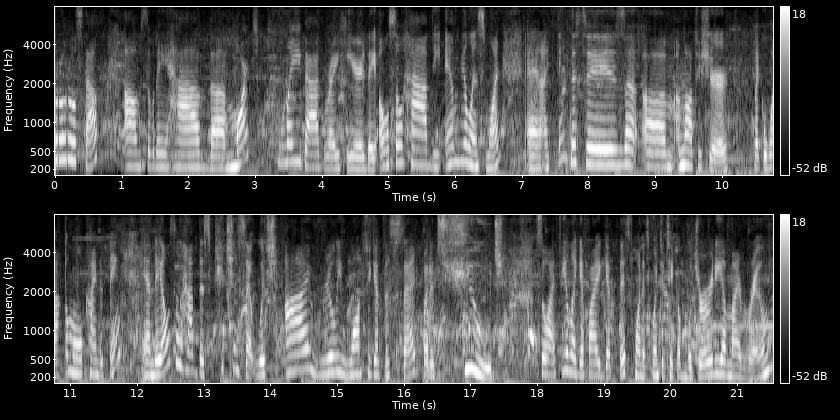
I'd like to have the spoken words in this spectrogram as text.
Pororo stuff. Um, so they have the Mart play bag right here. They also have the ambulance one. And I think this is, um, I'm not too sure like a whack-a-mole kind of thing. And they also have this kitchen set, which I really want to get this set, but it's huge. So I feel like if I get this one, it's going to take a majority of my room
